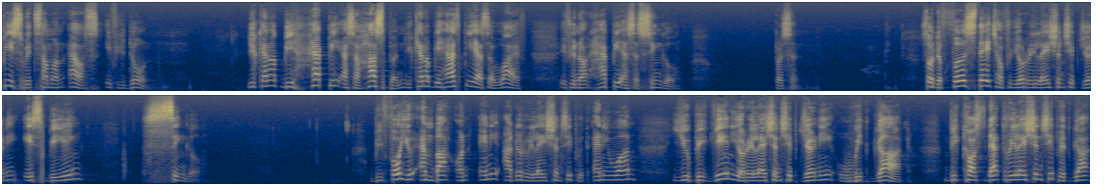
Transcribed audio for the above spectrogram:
peace with someone else if you don't. You cannot be happy as a husband, you cannot be happy as a wife if you're not happy as a single person. So, the first stage of your relationship journey is being single. Before you embark on any other relationship with anyone, you begin your relationship journey with God because that relationship with God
